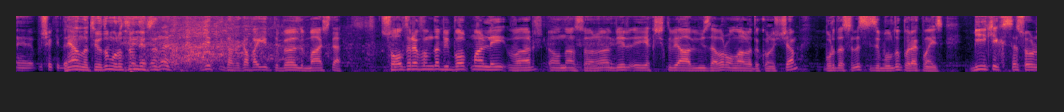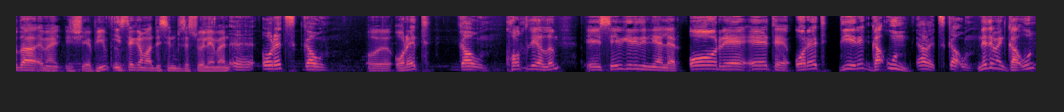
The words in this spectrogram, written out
E, bu şekilde. Ne anlatıyordum unuttum diyorsun. gitti tabii kafa gitti böldüm bağışla. Sol tarafımda bir Bob Marley var. Ondan sonra bir e, yakışıklı bir abimiz de var. Onlarla da konuşacağım. Buradasınız sizi bulduk bırakmayız. Bir iki kısa soru daha hemen şey yapayım. Instagram adresini bize söyle hemen. E, Oret Gaun. Ee, Oret Gaun. Kodlayalım. Ee, sevgili dinleyenler O-R-E-T Oret diğeri Gaun. Evet Gaun. Ne demek Gaun?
